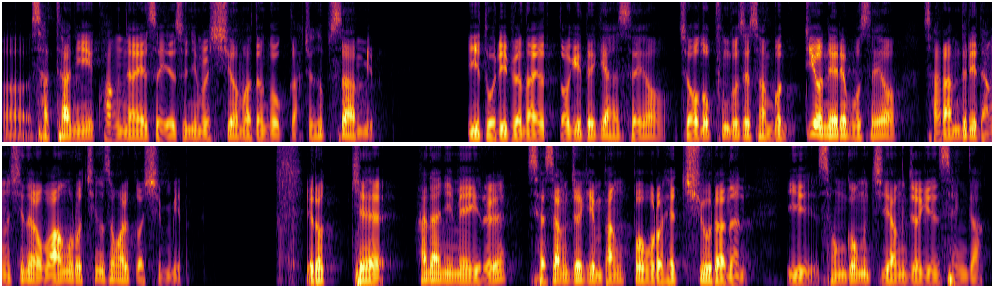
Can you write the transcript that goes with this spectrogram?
어, 사탄이 광야에서 예수님을 시험하던 것과 아주 흡사합니다. 이 돌이 변하여 떡이 되게 하세요. 저 높은 곳에서 한번 뛰어내려 보세요. 사람들이 당신을 왕으로 칭송할 것입니다. 이렇게 하나님의 일을 세상적인 방법으로 해치우라는 이 성공지향적인 생각,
